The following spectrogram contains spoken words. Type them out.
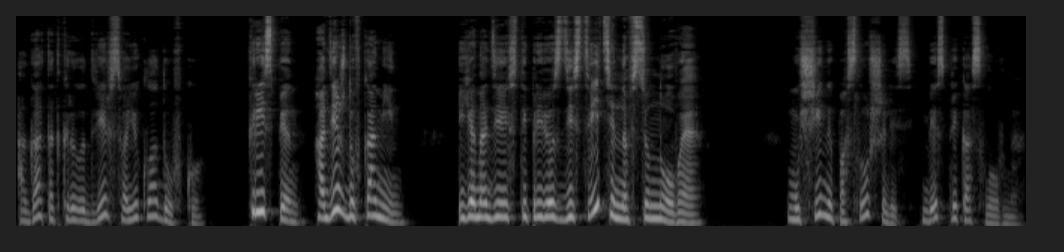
Агат открыла дверь в свою кладовку. Криспин, одежду в камин. И я надеюсь, ты привез действительно все новое?» Мужчины послушались беспрекословно.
